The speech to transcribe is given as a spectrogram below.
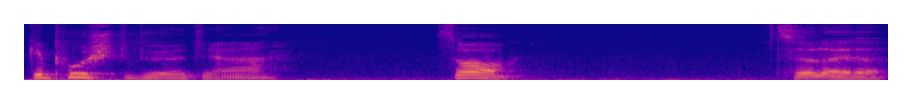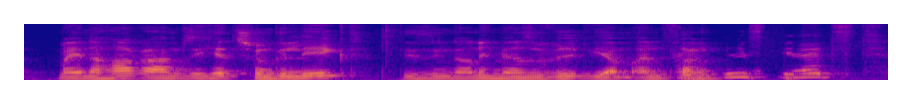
gepusht wird, ja. So. So, Leute, meine Haare haben sich jetzt schon gelegt. Die sind gar nicht mehr so wild wie am Anfang. Es ist jetzt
